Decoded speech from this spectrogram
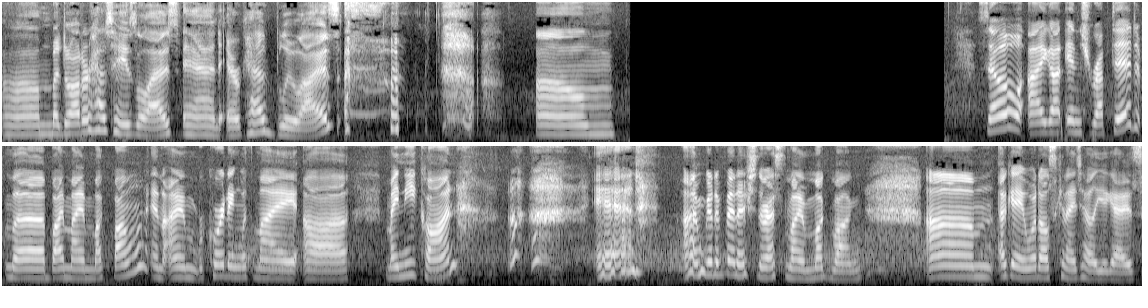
Um, my daughter has hazel eyes, and Erik has blue eyes. um, So I got interrupted uh, by my mukbang and I'm recording with my uh, my Nikon and I'm gonna finish the rest of my mukbang. Um, okay, what else can I tell you guys?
